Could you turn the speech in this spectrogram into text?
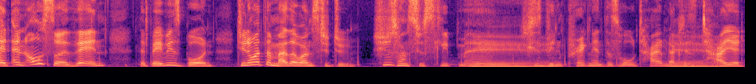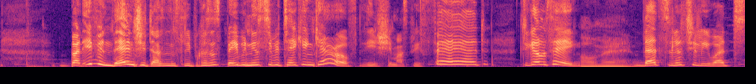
and, and also then the baby is born do you know what the mother wants to do she just wants to sleep man Yeah. she's been pregnant this whole time like Yeah. she's tired but even then she doesn't sleep because this baby needs to be taken care of she must be fed do you get what i'm saying Oh man. That's literally what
